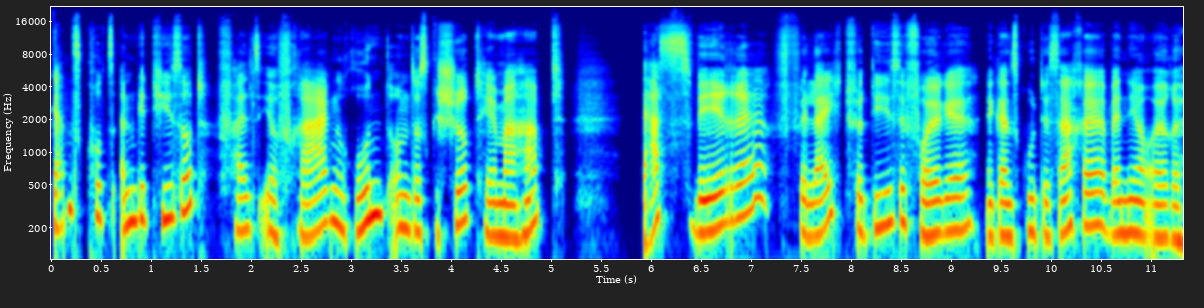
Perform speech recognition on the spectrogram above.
ganz kurz angeteasert, falls ihr Fragen rund um das Geschirrthema habt. Das wäre vielleicht für diese Folge eine ganz gute Sache, wenn ihr eure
